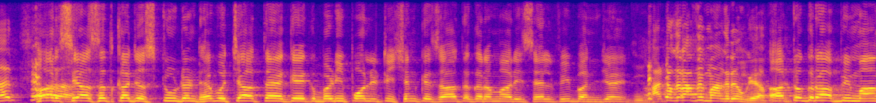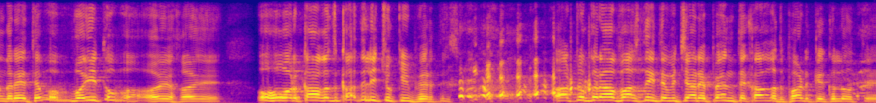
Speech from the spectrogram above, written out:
अच्छा। हर सियासत का जो स्टूडेंट है वो चाहता है कि एक बड़ी पॉलिटिशियन के साथ अगर हमारी सेल्फी बन जाए। ऑटोग्राफ भी मांग रहे होंगे आप? ऑटोग्राफ भी मांग रहे थे वो वही तो ओए हाय। ਉਹ ਹੋਰ ਕਾਗਜ਼ ਕਾਹਦੇ ਲਈ ਚੁੱਕੀ ਫਿਰਦੇ ਸੀ? ਆਟੋਗ੍ਰਾਫ ਵਾਸਤੇ ਤੇ ਵਿਚਾਰੇ ਪੈਨ ਤੇ ਕਾਗਜ਼ ਫੜ ਕੇ ਖਲੋਤੇ।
